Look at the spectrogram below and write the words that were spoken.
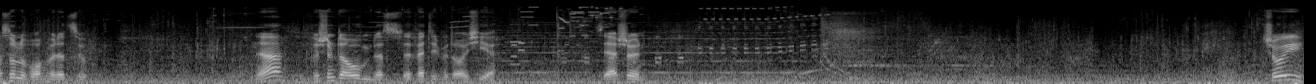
Ah, Solo brauchen wir dazu. Ja, bestimmt da oben. Das wette ich mit euch hier. Sehr schön. Chui.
